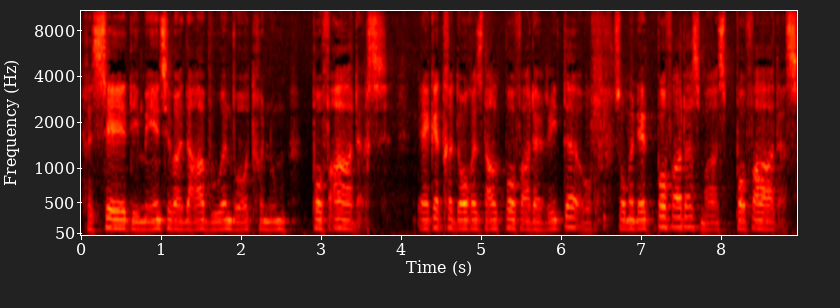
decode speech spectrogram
gesê die mense wat daar woon word genoem Pofadders. Ek het gedog is dalk Pofadderite of sommer net Pofadders, maar is Pofadders.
